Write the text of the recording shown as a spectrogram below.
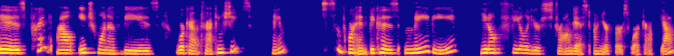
is print out each one of these workout tracking sheets. Okay. This is important because maybe you don't feel your strongest on your first workout. Yeah.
